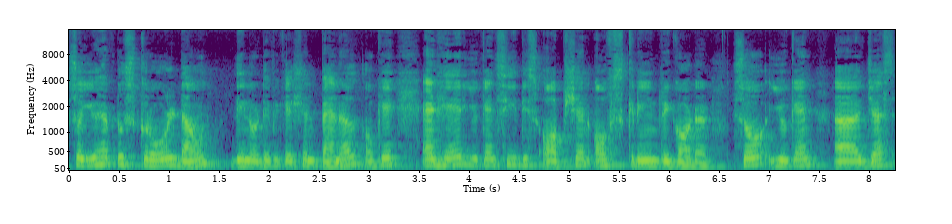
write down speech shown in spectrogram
So you have to scroll down the notification panel okay? And here you can see this option of screen recorder. So you can uh, just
